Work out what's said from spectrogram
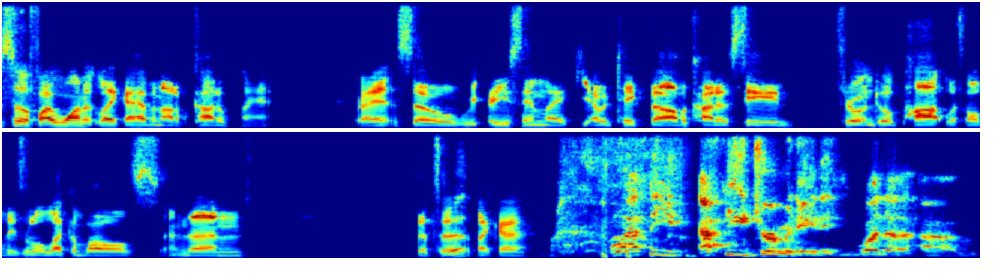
so if I want it, like, I have an avocado plant, right? So are you saying like I would take the avocado seed, throw it into a pot with all these little leca balls, and then that's it like a well after you after you germinate it you want to um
